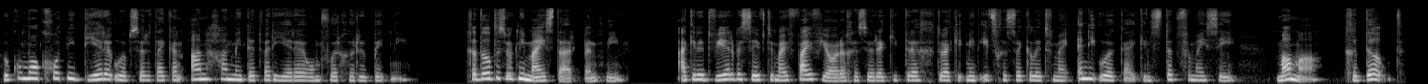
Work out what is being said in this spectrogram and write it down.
Hoekom maak God nie deure oop sodat hy kan aangaan met dit wat die Here hom voorgeroep het nie? Geduld is ook nie my sterkpunt nie. Ek het dit weer besef toe my 5-jarige so rukkie terug toe ek met iets gesukkel het vir my in die oë kyk en stip vir my sê: "Mamma, geduld."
